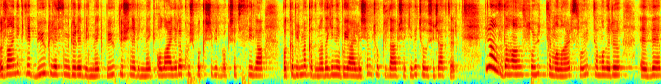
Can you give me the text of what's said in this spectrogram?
Özellikle büyük resmi görebilmek, büyük düşünebilmek, olaylara kuş bakışı bir bakış açısıyla bakabilmek adına da yine bu yerleşim çok güzel bir şekilde çalışacaktır. Biraz daha soyut temalar, soyut temaları e, ve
